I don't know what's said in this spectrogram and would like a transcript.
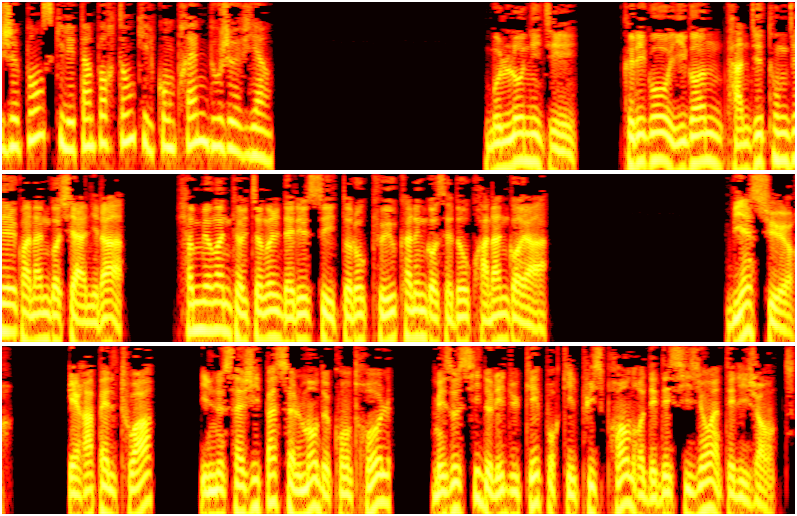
Je pense qu'il est important qu'il comprenne d'où je viens. 물론이지. 그리고 이건 단지 통제에 관한 것이 아니라, 현명한 결정을 내릴 수 있도록 교육하는 것에도 관한 거야. Bien sûr. Et rappelle-toi, il ne s'agit pas seulement de contrôle, mais aussi de l'éduquer pour qu'il puisse prendre des décisions intelligentes.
